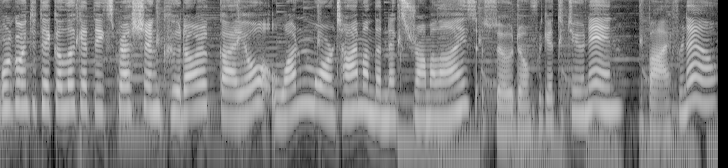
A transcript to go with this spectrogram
We're going to take a look at the expression 그럴까요 one more time on the next drama lines, so don't forget to tune in. Bye for now.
